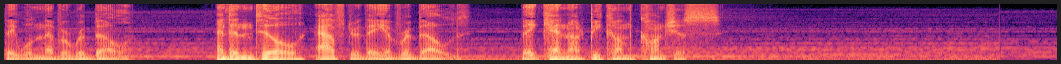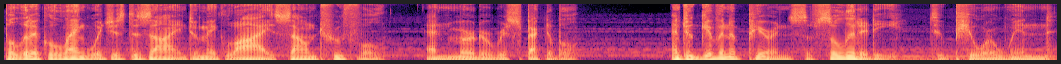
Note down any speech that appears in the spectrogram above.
they will never rebel and until after they have rebelled, they cannot become conscious. Political language is designed to make lies sound truthful and murder respectable, and to give an appearance of solidity to pure wind.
